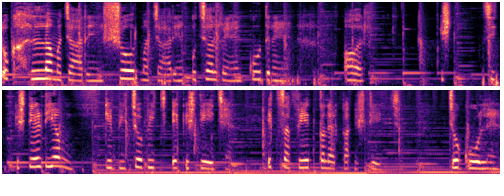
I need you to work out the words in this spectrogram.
लोग हल्ला मचा रहे हैं, शोर मचा रहे हैं, उछल रहे हैं, कूद रहे हैं और स्टेडियम के बीचों बीच एक स्टेज है। एक सफ़ेद कलर का स्टेज जो गोल है।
